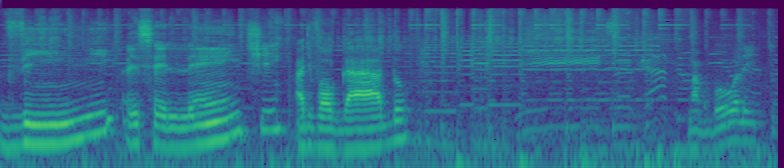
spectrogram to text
Vini, excelente advogado. Uma boa leitura.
